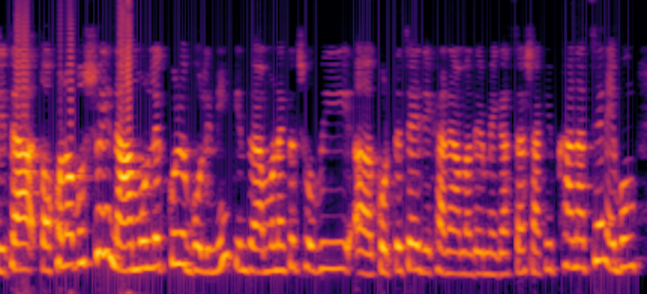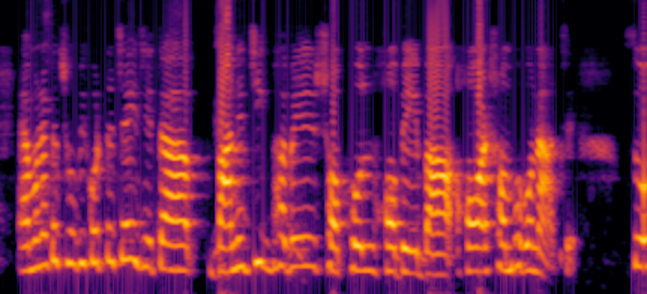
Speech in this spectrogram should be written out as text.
যেটা তখন অবশ্যই নাম উল্লেখ করে বলিনি কিন্তু এমন একটা ছবি করতে চাই যেখানে আমাদের মেগাস্টার শাকিব খান আছেন এবং এমন একটা ছবি করতে চাই যেটা বাণিজ্যিকভাবে সফল হবে বা হওয়ার সম্ভাবনা আছে। সো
